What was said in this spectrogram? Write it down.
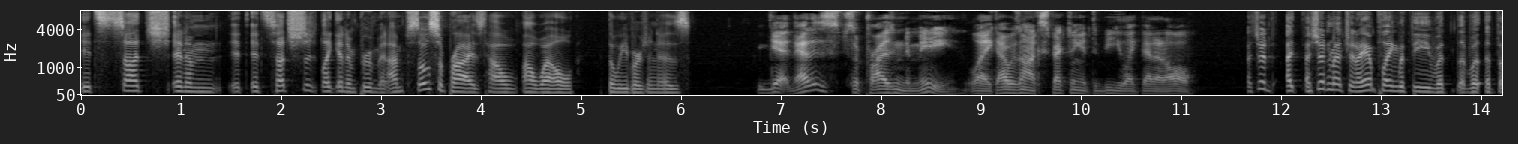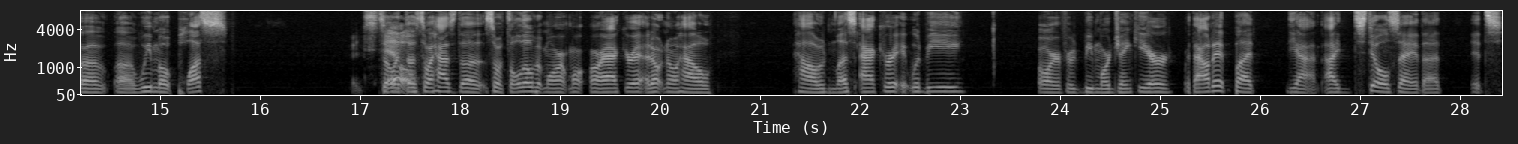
it's such an um it, it's such like an improvement. I'm so surprised how how well the Wii version is. Yeah, that is surprising to me. Like, I was not expecting it to be like that at all. I should I, I should mention I am playing with the with the with the uh, Wiimote Plus, But so still, it does, so it has the so it's a little bit more, more more accurate. I don't know how how less accurate it would be, or if it would be more jankier without it. But yeah, I'd still say that it's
